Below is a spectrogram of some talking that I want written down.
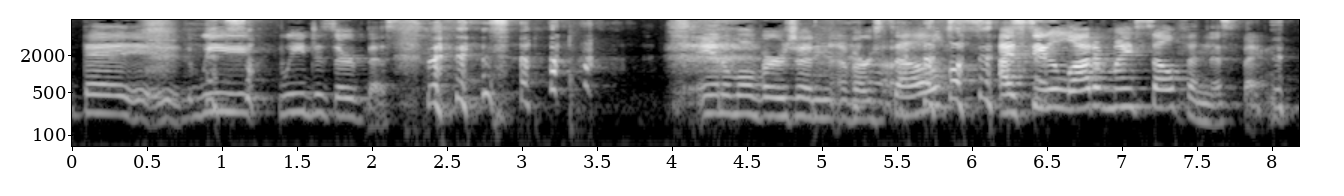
They, we we deserve this. Animal version of ourselves. I see a lot of myself in this thing.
